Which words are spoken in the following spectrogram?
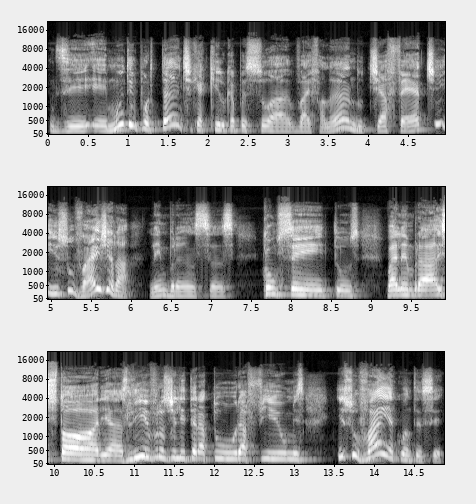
Dizer, é muito importante que aquilo que a pessoa vai falando te afete, e isso vai gerar lembranças, conceitos, vai lembrar histórias, livros de literatura, filmes. Isso vai acontecer.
